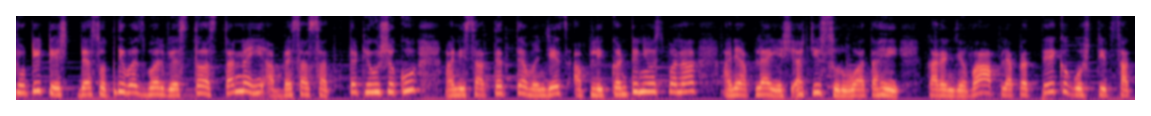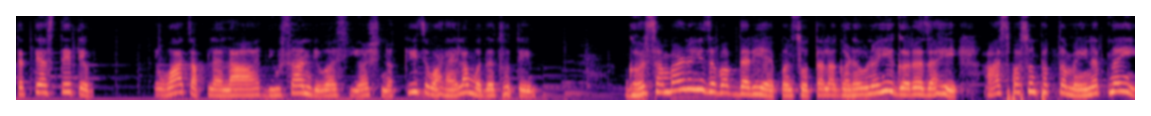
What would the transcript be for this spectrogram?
छोटी टेस्ट द्या. स्वतः दिवसभर व्यस्त असतानाही अभ्यासात सातत्य ठेवू शकू. आणि सातत्य म्हणजेच आपली कंटिन्युअसपणा आणि आपल्या यशाची सुरुवात आहे. कारण जेव्हा आपल्या प्रत्येक गोष्टीत सातत्य असते तेव्हाच आपल्याला दिवसांदिवस यश नक्कीच वाढायला मदत होते. घर सांभाळणं ही जबाबदारी आहे पण स्वतःला घडवणं ही गरज आहे. आजपासून फक्त मेहनत नाही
